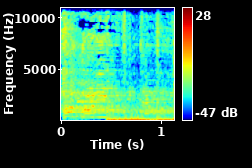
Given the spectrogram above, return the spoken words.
I'm gonna take that.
